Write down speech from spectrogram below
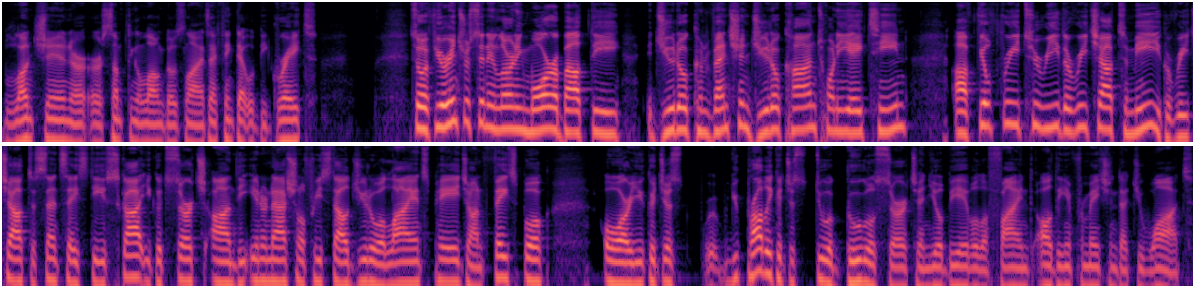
luncheon or, or something along those lines. I think that would be great. So if you're interested in learning more about the Judo Convention, JudoCon 2018, uh, feel free to either reach out to me. You could reach out to Sensei Steve Scott. You could search on the International Freestyle Judo Alliance page on Facebook, or you could just you probably could just do a Google search and you'll be able to find all the information that you want.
